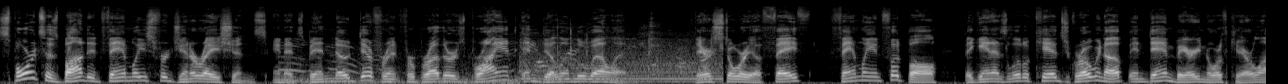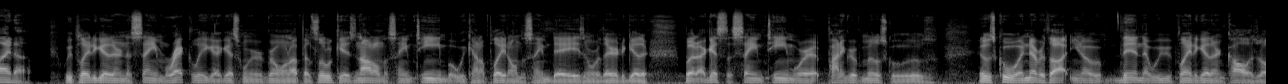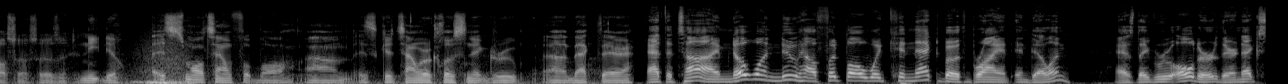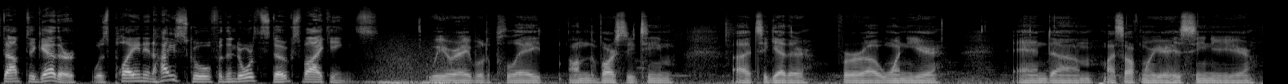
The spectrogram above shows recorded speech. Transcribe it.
Sports has bonded families for generations, and it's been no different for brothers Bryant and Dylan Lewellyn. Their story of faith, family, and football began as little kids growing up in Danbury, North Carolina. We played together in the same rec league, I guess, when we were growing up as little kids, not on the same team, but we kind of played on the same days and were there together. But I guess the same team, we're at Piney Grove Middle School. It was it was cool. I never thought, you know, then that we'd be playing together in college also. So it was a neat deal. It's small town football. Um, it's a good time. We're a close knit group uh, back there. At the time, no one knew how football would connect both Bryant and Dylan. As they grew older, their next stop together was playing in high school for the North Stokes Vikings. We were able to play on the varsity team uh, together for uh, one year, and um, my sophomore year, his senior year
